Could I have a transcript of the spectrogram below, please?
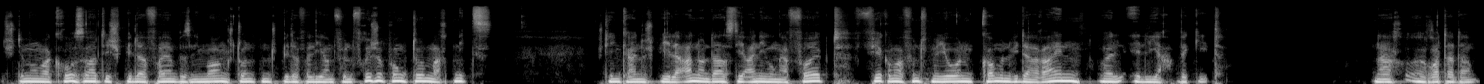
Die Stimmung war großartig. Spieler feiern bis in die Morgenstunden. Spieler verlieren fünf frische Punkte. Macht nichts stehen keine Spiele an und da ist die Einigung erfolgt. 4,5 Millionen kommen wieder rein, weil Elia weggeht. Nach Rotterdam.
